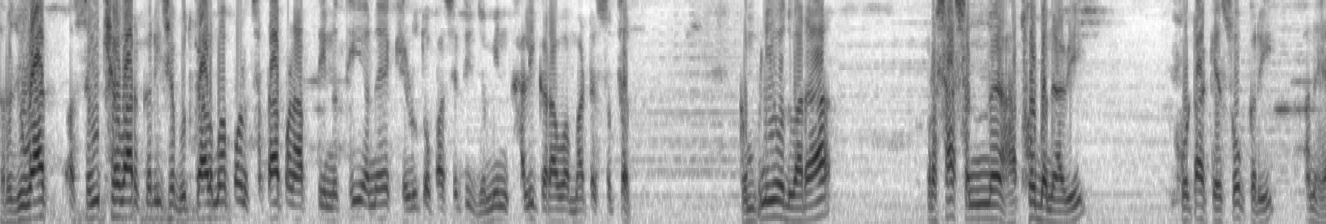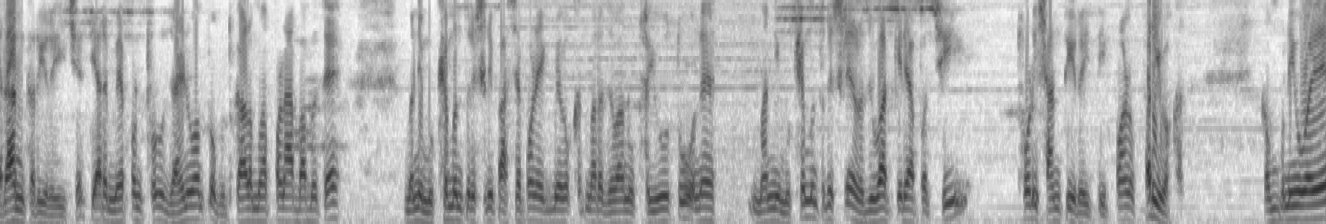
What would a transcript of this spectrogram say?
રજૂઆત અસંખ્ય વાર કરી છે ભૂતકાળમાં પણ છતાં પણ આપતી નથી અને ખેડૂતો પાસેથી જમીન ખાલી કરાવવા માટે સતત કંપનીઓ દ્વારા પ્રશાસનને હાથો બનાવી, ખોટા કેસો કરી અને હેરાન કરી રહી છે. ત્યારે મેં પણ થોડું જાણ્યું તો ભૂતકાળમાં પણ આ બાબતે માની મુખ્યમંત્રીશ્રી પાસે પણ એક બે વખત મારે જવાનું થયું હતું અને માનની મુખ્યમંત્રીશ્રીએ રજૂઆત કર્યા પછી થોડી શાંતિ રહી હતી. પણ ફરી વખત કંપનીઓએ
